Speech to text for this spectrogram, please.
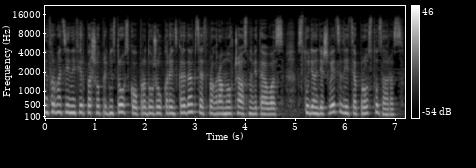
Інформаційний ефір першого Придністровського продовжує українська редакція з програми «Вчасно». Вітаю вас. Студія Надія Швець. Дивіться просто зараз.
